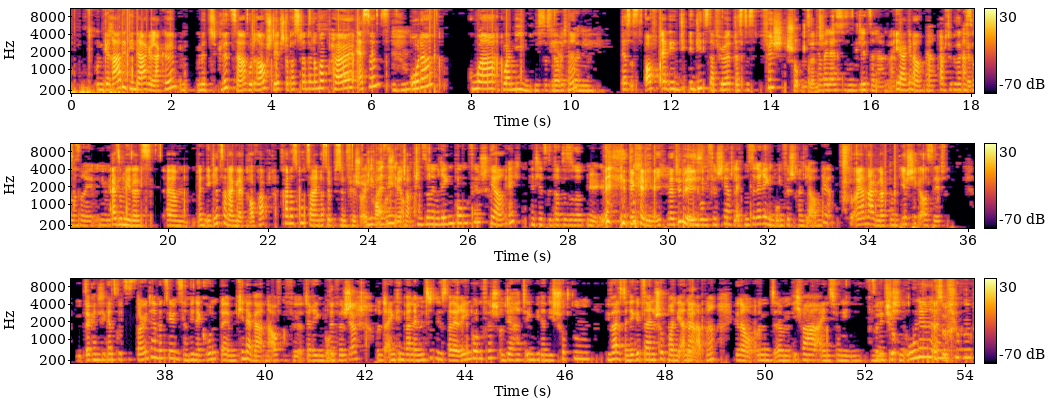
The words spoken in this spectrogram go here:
Und gerade die Nagellacke mit Glitzer, wo drauf steht, stopp, was stand da nochmal? Pearl Essence Mhm. oder Gua, Guanin hieß das, glaube ich, ne? Conny. Das ist oft ein Indi- Indiz dafür, dass das Fischschuppen sind. Ja, weil da ist ein Glitzernagellack. Ja, genau. Ja. Hab ich doch gesagt. Ach so, sorry. Also Mädels, ähm, wenn ihr Glitzernagellack drauf habt, kann es gut sein, dass ihr ein bisschen Fisch euch ich drauf geschmiert habt. kennst du den Regenbogenfisch? Ja, Echt? Hätte ich jetzt gedacht, das ist so, nö. den kenne ich nicht. Natürlich. Regenbogenfisch, ja, vielleicht müsste der Regenbogenfisch dran glauben. Ja, für euren Nagellack, damit ihr schick aussieht. Da kann ich dir ganz kurz Storytime erzählen. Das haben wir in der Grund, äh, im Kindergarten aufgeführt, der Regenbogenfisch. Ja. Und ein Kind war in der Mitte, das war der Regenbogenfisch und der hat irgendwie dann die Schuppen, wie war das denn? Der gibt seine Schuppen an die anderen Ja. ab, ne? Genau. Und ähm, ich war eins von den, von Von den den Fischen ohne Ach so. ähm, Schuppen.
